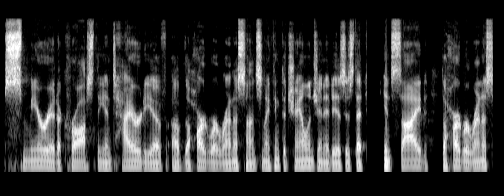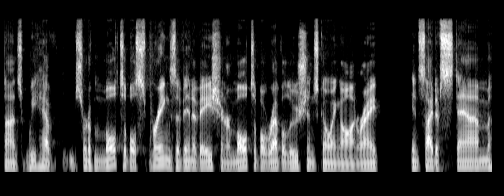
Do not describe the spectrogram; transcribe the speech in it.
smear it across the entirety of of the hardware renaissance. And I think the challenge in it is is that inside the hardware renaissance, we have sort of multiple springs of innovation or multiple revolutions going on, right? Inside of STEM,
